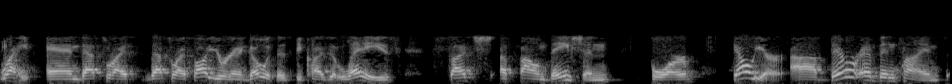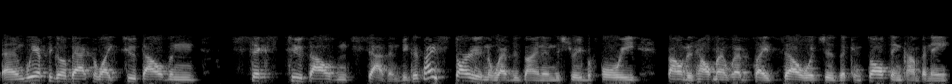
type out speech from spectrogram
Right. And that's what i that's where i thought you were going to go with this because it lays such a foundation for failure. Uh, there have been times and we have to go back to like 2000 6, 2007, because I started in the web design industry before we founded Help My Website Sell, which is a consulting company.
